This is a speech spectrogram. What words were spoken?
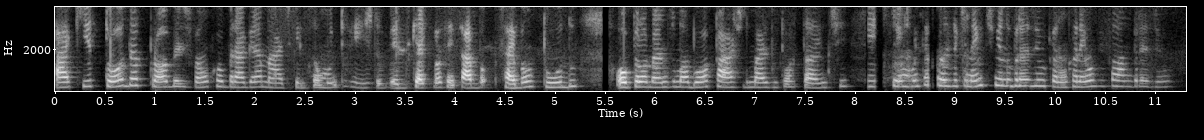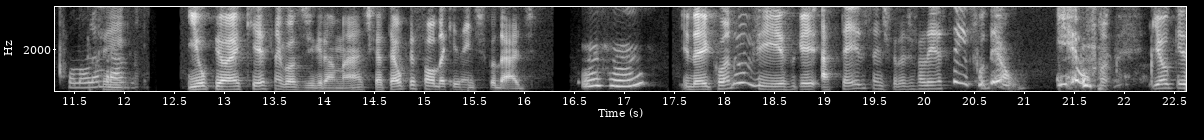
Aqui, toda prova eles vão cobrar gramática, eles são muito rígidos. Eles querem que vocês saibam, saibam tudo. ou pelo menos uma boa parte do mais importante. E tem muita coisa que nem tinha no Brasil, que eu nunca nem ouvi falar no Brasil, eu não lembrava. Sim. E o pior é que esse negócio de gramática, até o pessoal daqui tem dificuldade. Uhum. E daí, quando eu vi isso, que até eles têm dificuldade, eu falei assim, fudeu. E eu? e eu que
